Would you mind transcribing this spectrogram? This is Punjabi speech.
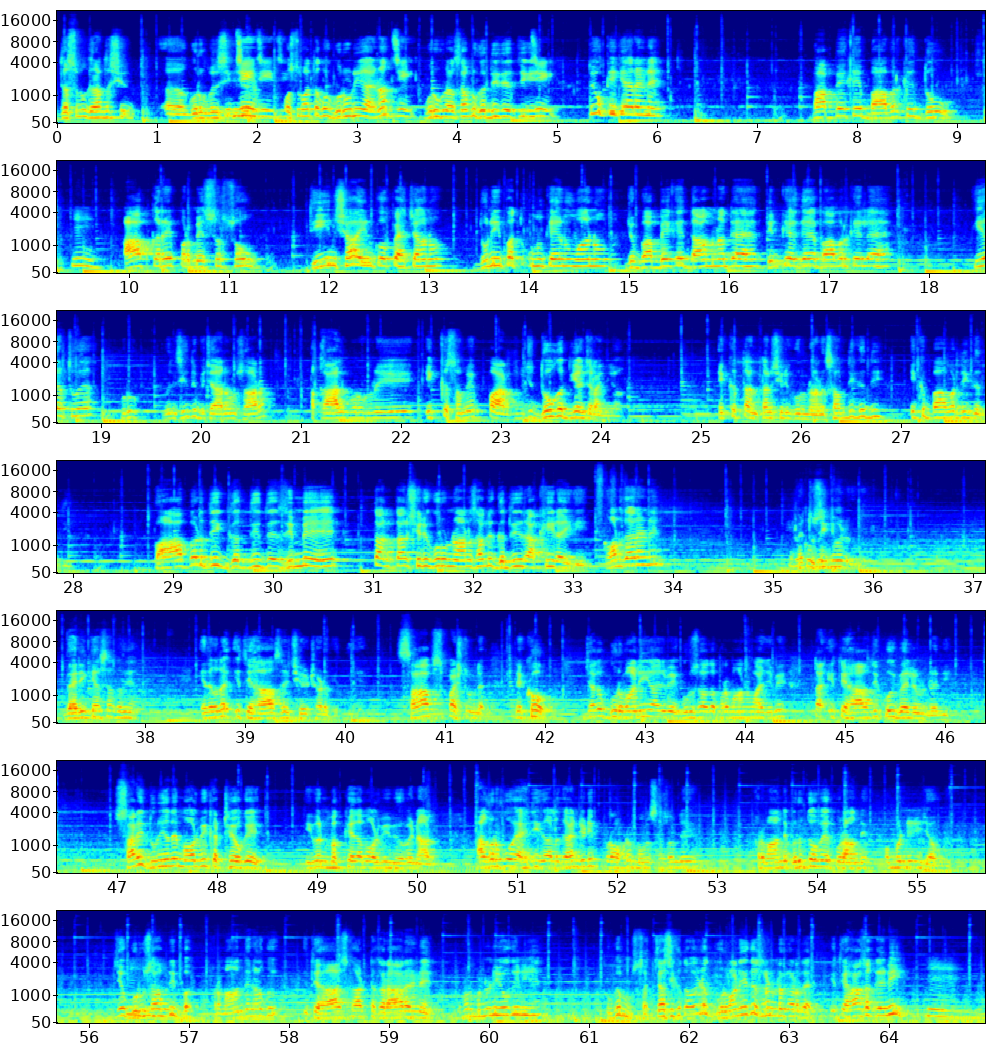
ਦਸਮ ਗ੍ਰੰਥ ਸ਼੍ਰੀ, ਅ, ਗੁਰੂ ਗੋਬਿੰਦ ਸਿੰਘ ਜੀ, ਨੇ। ਜੀ, ਜੀ। ਉਸ ਤੋਂ ਬਾਅਦ ਤਾਂ ਕੋਈ ਗੁਰੂ ਨਹੀਂ ਆਇਆ ਨਾ ਜੀ ਗੁਰੂ ਗ੍ਰੰਥ ਸਾਹਿਬ ਨੂੰ ਗੱਦੀ ਦੇ ਦਿੱਤੀ ਗਈ ਜੀ ਤੇ ਉਹ ਕੀ ਕਹਿ ਰਹੇ ਨੇ बाबे के बाबर के दो ਹੂੰ आप करे परमेश्वर सो दीन शाह इनको पहचानो दुनीपत उनके अनुमानो जो बाबे के दाम न दे है जिनके गए बाबर के ले है ਕੀ ਅਰਥ ਹੋਇਆ ਗੁਰੂ ਗੋਬਿੰਦ ਸਿੰਘ ਦੇ ਵਿਚਾਰਾਂ ਅਨੁਸਾਰ ਅਕਾਲ ਪੁਰਖ ਨੇ ਇੱਕ ਸਮੇਂ ਭਾਰਤ ਵਿੱਚ ਦੋ ਗੱਦੀਆਂ ਚਲਾਈਆਂ ਇੱਕ ਧੰਨ ਧੰਨ ਸ੍ਰੀ ਗੁਰੂ ਨਾਨਕ ਸਾਹਿਬ ਦੀ ਗੱਦੀ ਇੱਕ ਬਾਬਰ ਦੀ ਗੱਦੀ ਬਾਬਰ ਦੀ ਗੱਦੀ ਦੇ ਜ਼ਿੰਮੇ ਧੰਨ ਧੰਨ ਸ੍ਰੀ ਗੁਰੂ ਨਾਨਕ ਸਾਹਿਬ ਦੀ ਗੱਦੀ ਦੀ ਰਾਖੀ ਲਾਈ ਗਈ। ਕੌਣ ਕਹਿ ਰਹੇ ਨੇ? ਫਿਰ ਤੁਸੀਂ ਕਿਵੇਂ ਵੈਰੀ ਕਹਿ ਸਕਦੇ ਆ ਇਹਦਾ ਮਤਲਬ ਇਤਿਹਾਸ ਨੇ ਛੇੜਛਾੜ ਕੀਤੀ ਹੈ। ਸਾਫ਼ ਸਪਸ਼ਟ ਹੁੰਦਾ। ਦੇਖੋ ਜਦੋਂ ਗੁਰਬਾਣੀ ਆ ਜਾਵੇ ਗੁਰੂ ਸਾਹਿਬ ਦਾ ਫਰਮਾਨ ਆ ਜਾਵੇ ਤਾਂ ਇਤਿਹਾਸ ਦੀ ਕੋਈ ਵੈਲਿਊ ਨਹੀਂ ਰਹਿੰਦੀ। ਸਾਰੀ ਦੁਨੀਆ ਦੇ ਮੌਲਵੀ ਇਕੱਠੇ ਹੋ ਗਏ। ਈਵਨ ਮੱਕੇ ਦਾ ਮੌਲਵੀ ਵੀ ਹੋਵੇ ਨਾਲ। ਅਗਰ ਕੋਈ ਇਹੋ ਜਿਹੀ ਗੱਲ ਕਹਿਣ ਜਿਹੜੀ ਪ੍ਰੋਫੈਟ ਮੁਹੰਮਦ ਸੱਲਮ ਦੇ ਫਰਮਾਨ ਦੇ ਵਿਰੁੱਧ ਹੋਵੇ ਕੁਰਾਨ ਦੇ ਉਹ ਮੰਨੀ ਨਹੀਂ ਜਾਊਗੀ। ਜੇ ਗੁਰੂ ਸਾਹਿਬ ਦੀ ਫਰਮਾਨ ਦੇ ਨਾਲ ਕੋਈ ਇਤਿਹਾਸਕਾਰ ਟਕਰਾ ਰਹੇ ਨੇ, ਤਾਂ ਫਿਰ ਮੰਨਣੀ ਹੋਗੀ ਨਹੀਂ ਹੈ। ਕਿਉਂਕਿ ਸੱਚਾ ਸਿੱਖ ਤਾਂ ਉਹ ਜਿਹੜਾ ਗੁਰਬਾਣੀ ਦੇ ਸਰੈਂਡਰ ਕਰਦਾ ਹੈ, ਇਤਿਹਾਸ ਅੱਗੇ ਨਹੀਂ। ਹੂੰ।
